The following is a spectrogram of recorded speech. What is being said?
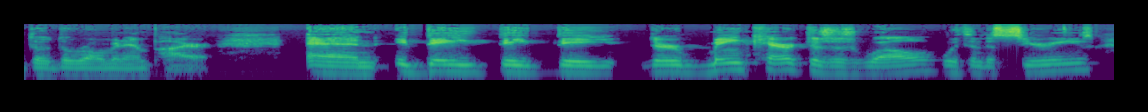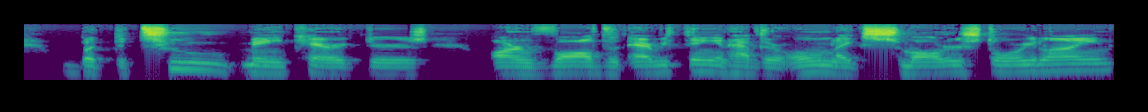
the, the Roman Empire, and it, they they they they're main characters as well within the series, but the two main characters are involved with everything and have their own like smaller storyline.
